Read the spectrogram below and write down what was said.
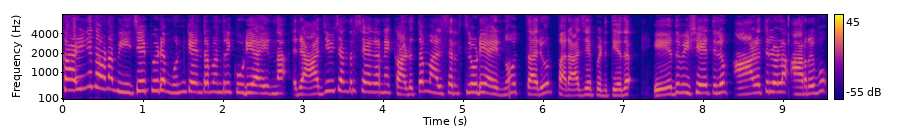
കഴിഞ്ഞ തവണ ബി ജെ പിയുടെ മുൻ കേന്ദ്രമന്ത്രി കൂടിയായിരുന്ന രാജീവ് ചന്ദ്രശേഖരനെ കടുത്ത മത്സരത്തിലൂടെയായിരുന്നു തരൂർ പരാജയപ്പെടുത്തിയത്. ഏതു വിഷയത്തിലും ആഴത്തിലുള്ള അറിവും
